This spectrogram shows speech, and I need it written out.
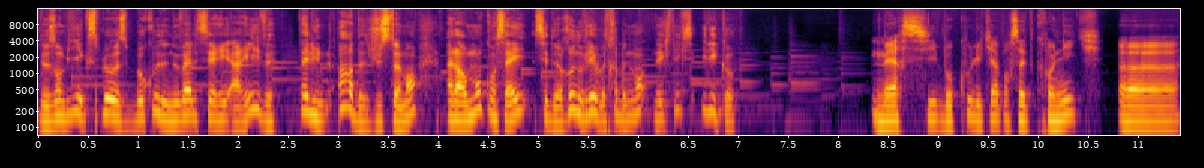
de zombies explose, beaucoup de nouvelles séries arrivent, telle une horde justement. Alors mon conseil, c'est de renouveler votre abonnement Netflix illico. Merci beaucoup Lucas pour cette chronique. Euh,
